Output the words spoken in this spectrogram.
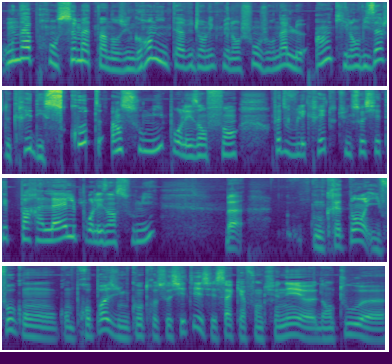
on apprend ce matin dans une grande interview de Jean-Luc Mélenchon au journal Le 1 qu'il envisage de créer des scouts insoumis pour les enfants. En fait, vous voulez créer toute une société parallèle pour les insoumis? Concrètement, il faut qu'on propose une contre-société. C'est ça qui a fonctionné euh, dans, tout, euh,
